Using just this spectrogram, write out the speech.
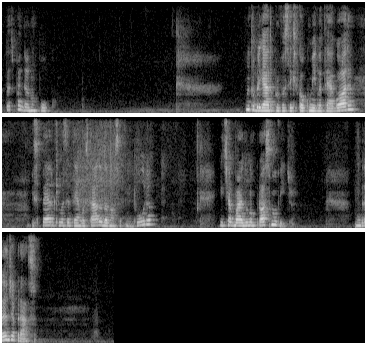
Tô espalhando um pouco. Muito obrigada por você que ficou comigo até agora. Espero que você tenha gostado da nossa pintura e te aguardo no próximo vídeo. Um grande abraço.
